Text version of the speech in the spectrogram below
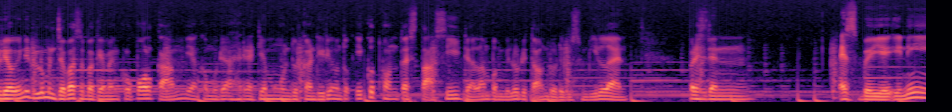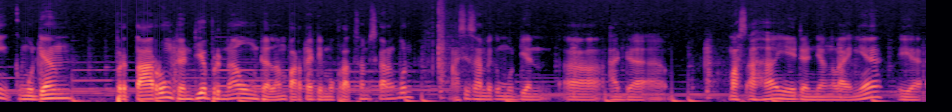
Beliau ini dulu menjabat sebagai Menko Polkam yang kemudian akhirnya dia mengundurkan diri untuk ikut kontestasi dalam pemilu di tahun 2009. Presiden SBY ini kemudian bertarung dan dia bernaung dalam Partai Demokrat sampai sekarang pun masih sampai kemudian uh, ada Mas Ahaye dan yang lainnya ya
